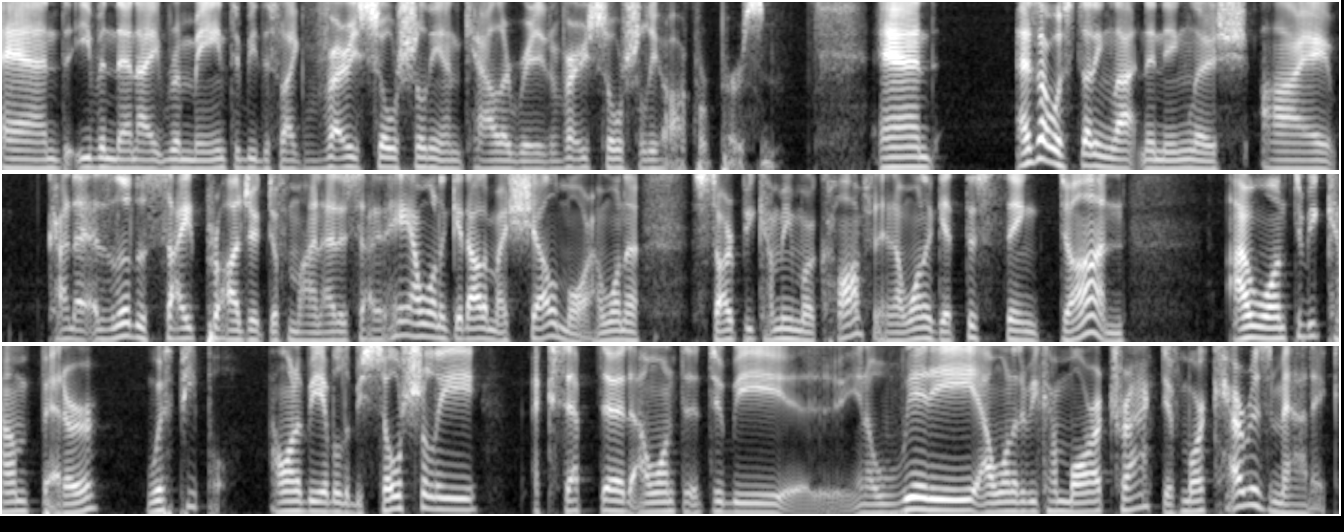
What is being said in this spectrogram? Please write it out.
and even then I remained to be this like very socially uncalibrated, a very socially awkward person. And as I was studying Latin and English, I kind of as a little side project of mine, I decided, hey, I want to get out of my shell more. I want to start becoming more confident. I want to get this thing done. I want to become better with people. I want to be able to be socially accepted. I want it to be, uh, you know, witty. I wanted to become more attractive, more charismatic,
